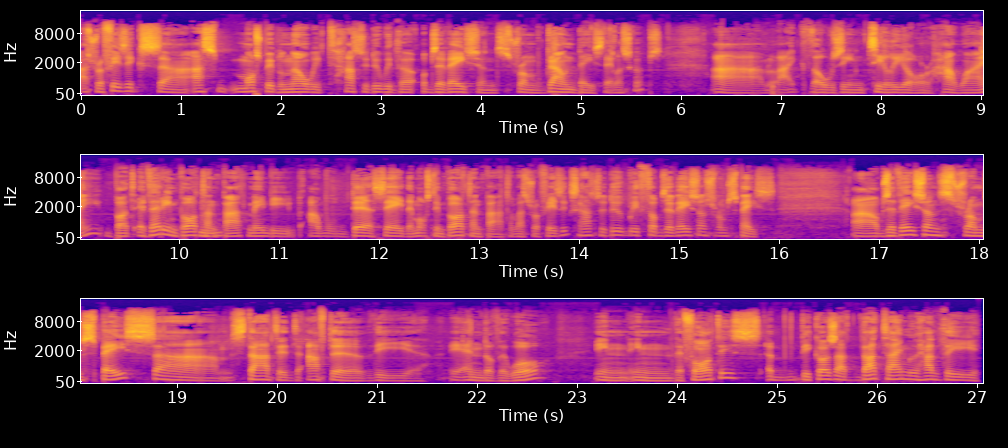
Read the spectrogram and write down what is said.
astrophysics, uh, as most people know, it has to do with the observations from ground based telescopes uh, like those in Chile or Hawaii. But a very important mm-hmm. part, maybe I would dare say the most important part of astrophysics, has to do with observations from space. Uh, observations from space um, started after the uh, end of the war in, in the 40s uh, because at that time we had the,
